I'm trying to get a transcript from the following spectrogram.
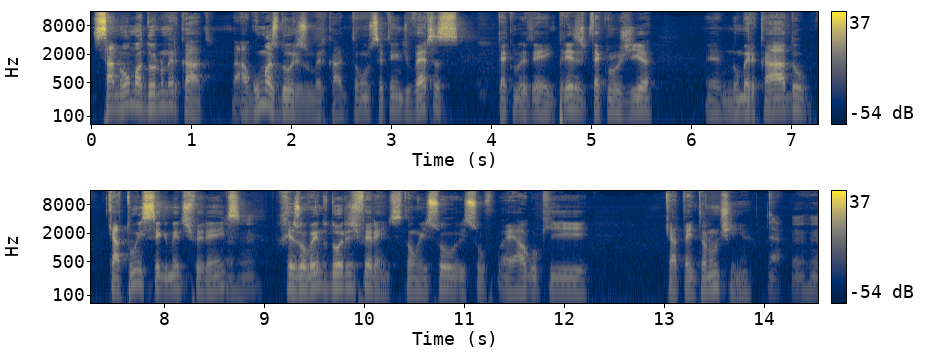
sanou uma dor no mercado, algumas dores no mercado. Então você tem diversas é, empresas de tecnologia é, no mercado que atuam em segmentos diferentes, uhum. Resolvendo dores diferentes. Então isso, isso é algo que, que até então não tinha. É. Uhum.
